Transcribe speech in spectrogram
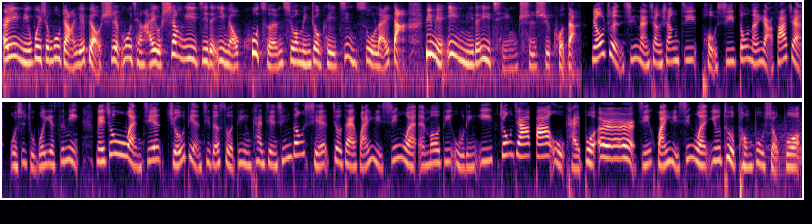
而印尼卫生部长也表示，目前还有上亿剂的疫苗库存，希望民众可以尽速来打，避免印尼的疫情持续扩大。瞄准新南向商机，剖析东南亚发展。我是主播叶思敏，每周五晚间九点记得锁定。看见新东协就在环宇新闻 MOD 五零一中加八五凯擘二二二及环与新闻 YouTube 同步首播。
